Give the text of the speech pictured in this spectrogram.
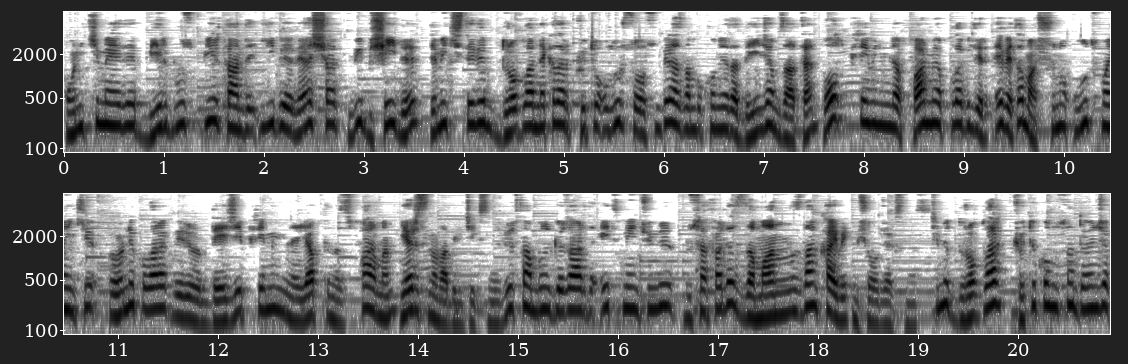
12 MD, 1 boost, bir tane de IB veya şart gibi bir şeydi. Demek istediğim droplar ne kadar kötü olursa olsun birazdan bu konuya da değineceğim zaten. Gold Premium ile farm yapılabilir. Evet ama şunu unutmayın ki örnek olarak veriyorum. DC Premium ile yaptığınız farmın yarısını alabileceksiniz. Lütfen bunu göz ardı etmeyin çünkü bu sefer de zamanınızdan kaybetmiş olacaksınız. Şimdi droplar kötü konusuna dönecek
